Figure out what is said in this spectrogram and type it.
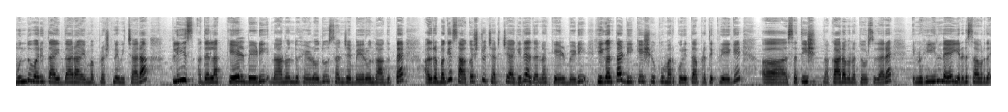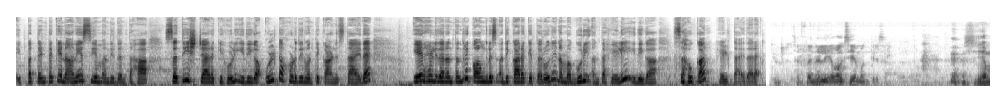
ಮುಂದುವರಿತಾ ಇದ್ದಾರಾ ಎಂಬ ಪ್ರಶ್ನೆ ವಿಚಾರ. ಪ್ಲೀಸ್ ಅದೆಲ್ಲ ಕೇಳಬೇಡಿ, ನಾನೊಂದು ಹೇಳೋದು ಸಂಜೆ ಬೇರೊಂದಾಗುತ್ತೆ. ಅದರ ಬಗ್ಗೆ ಸಾಕಷ್ಟು ಚರ್ಚೆ ಆಗಿದೆ ಅದನ್ನ ಕೇಳಬೇಡಿ. ಹೀಗಂತ ಡಿ ಕೆ ಶಿವಕುಮಾರ್ ಕುರಿತ ಪ್ರತಿಕ್ರಿಯೆಗೆ ಸತೀಶ್ ನಕಾರವನ್ನು ತೋರಿಸಿದ್ದಾರೆ. ಇನ್ನು ಈ ಹಿಂದೆ ಎರಡು ಸಾವಿರದ ಇಪ್ಪತ್ತೆಂಟಕ್ಕೆ ನಾನೇ ಸಿಎಂ ಅಂದಿದ್ದಂತಹ ಸತೀಶ್ ಜಾರಕಿಹೊಳಿ ಇದೀಗ ಉಲ್ಟಾ ಹೊಡೆದಿರುವಂತೆ ಕಾಣಿಸ್ತಾ ಇದೆ. ಏನ್ ಹೇಳಿದ್ದಾರೆ ಅಂತಂದ್ರೆ ಕಾಂಗ್ರೆಸ್ ಅಧಿಕಾರಕ್ಕೆ ತರೋದೇ ನಮ್ಮ ಗುರಿ ಅಂತ ಹೇಳಿ ಇದೀಗ ಸಹುಕಾರ್ ಹೇಳ್ತಾ ಇದ್ದಾರೆ. ಸರ್ ಫೈನಲಿ ಯಾವಾಗ ಸಿ ಎಂ ಆಗ್ತೀರಿ ಸರ್? ಸಿ ಎಂ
